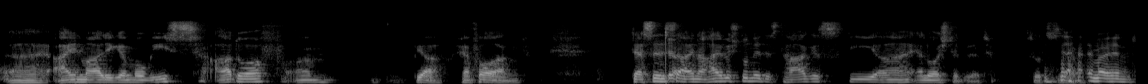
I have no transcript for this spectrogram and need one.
äh, äh, einmalige Maurice Adorf. Ähm, ja, hervorragend. Das ist ja. eine halbe Stunde des Tages, die erleuchtet wird, sozusagen. Ja, immerhin.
